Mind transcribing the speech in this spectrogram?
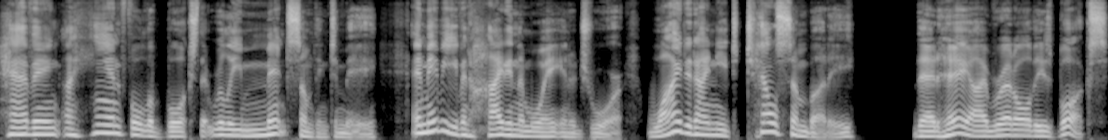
having a handful of books that really meant something to me and maybe even hiding them away in a drawer. Why did I need to tell somebody that, hey, I've read all these books?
